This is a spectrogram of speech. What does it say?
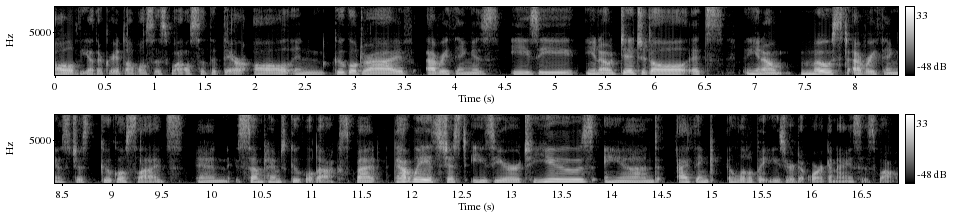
all of the other grade levels as well so that they're all in Google Drive. Everything is easy, you know, digital. It's, you know, most everything is just Google Slides and sometimes Google Docs, but that way it's just easier to use and I think a little bit easier to organize as well.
